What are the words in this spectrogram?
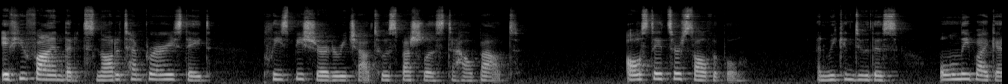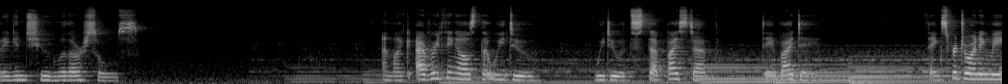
If you find that it's not a temporary state, please be sure to reach out to a specialist to help out. All states are solvable, and we can do this only by getting in tune with our souls. And like everything else that we do, we do it step by step day by day. Thanks for joining me.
